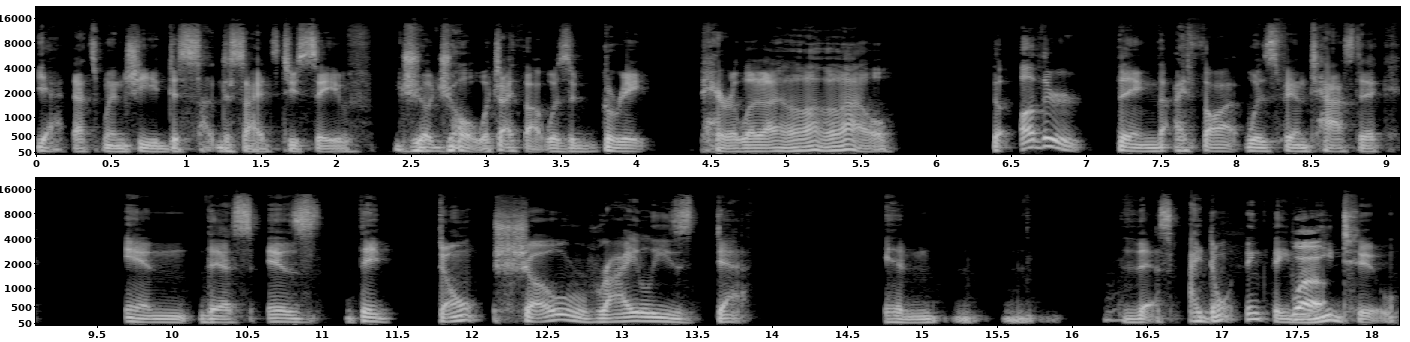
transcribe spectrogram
yeah that's when she dec- decides to save jo- joel which i thought was a great parallel. The other thing that i thought was fantastic in this is they don't show riley's death in this. I don't think they Well, need to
